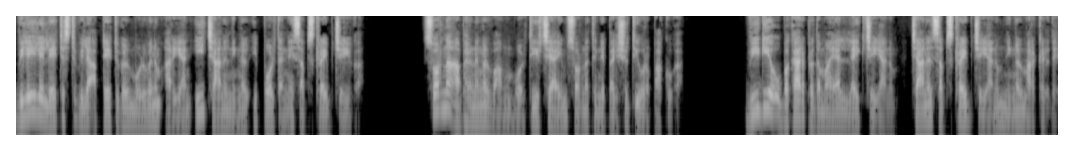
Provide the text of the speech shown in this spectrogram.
വിലയിലെ ലേറ്റസ്റ്റ് വില അപ്ഡേറ്റുകൾ മുഴുവനും അറിയാൻ ഈ ചാനൽ നിങ്ങൾ ഇപ്പോൾ തന്നെ സബ്സ്ക്രൈബ് ചെയ്യുക. സ്വർണ ആഭരണങ്ങൾ വാങ്ങുമ്പോൾ തീർച്ചയായും സ്വർണത്തിന്റെ പരിശുദ്ധി ഉറപ്പാക്കുക. വീഡിയോ ഉപകാരപ്രദമായാൽ ലൈക്ക് ചെയ്യാനും ചാനൽ സബ്സ്ക്രൈബ് ചെയ്യാനും നിങ്ങൾ മറക്കരുതേ.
